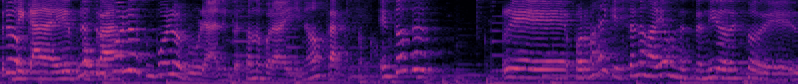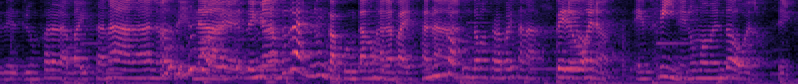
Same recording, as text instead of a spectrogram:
pero De cada época. Nuestro pueblo es un pueblo rural, empezando por ahí, ¿no? Exacto. Entonces, eh, por más de que ya nos habíamos desprendido de eso de, de triunfar a la paisanada, ¿no? Tipo Nada, de- de que la- nosotras nunca apuntamos a la paisa nunca apuntamos a la paisanada. Pero bueno, en fin. en un momento, bueno, sí.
